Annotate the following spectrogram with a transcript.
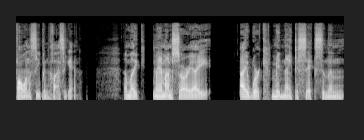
falling asleep in class again. I'm like, ma'am, I'm sorry. I I work midnight to six and then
